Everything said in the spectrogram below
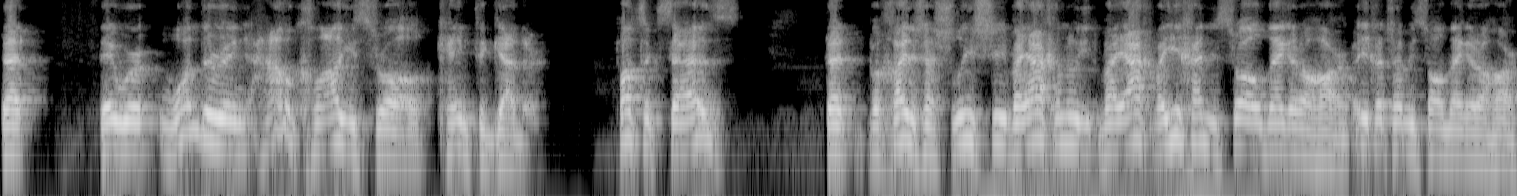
that they were wondering how Klal Yisrael came together. Pasuk says that B'chaydish Hashlishi Vayichan Yisrael Neged Ahar Vayichan Yisrael Neged Ahar.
